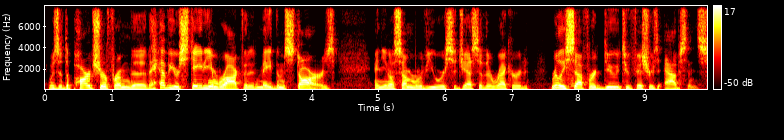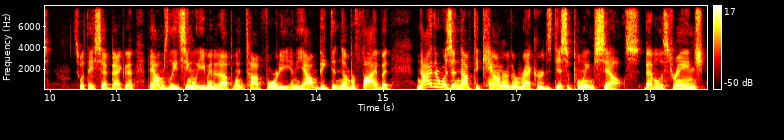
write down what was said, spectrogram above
It was a departure from the, the heavier stadium rock that had made them stars. And, you know, some reviewers suggested the record really suffered due to Fisher's absence. That's what they said back then. The album's lead single, Even It Up, went top 40, and the album peaked at number five, but neither was enough to counter the record's disappointing sales. Bebe Le Strange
